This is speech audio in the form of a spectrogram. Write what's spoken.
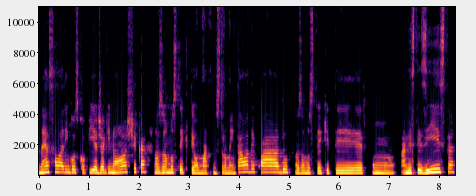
nessa laringoscopia diagnóstica, nós vamos ter que ter um instrumental adequado, nós vamos ter que ter um anestesista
